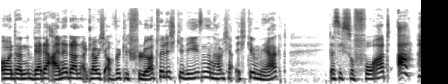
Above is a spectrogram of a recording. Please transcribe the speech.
Und dann wäre der eine dann, glaube ich, auch wirklich flirtwillig gewesen. Dann habe ich ja echt gemerkt, dass ich sofort, ah,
